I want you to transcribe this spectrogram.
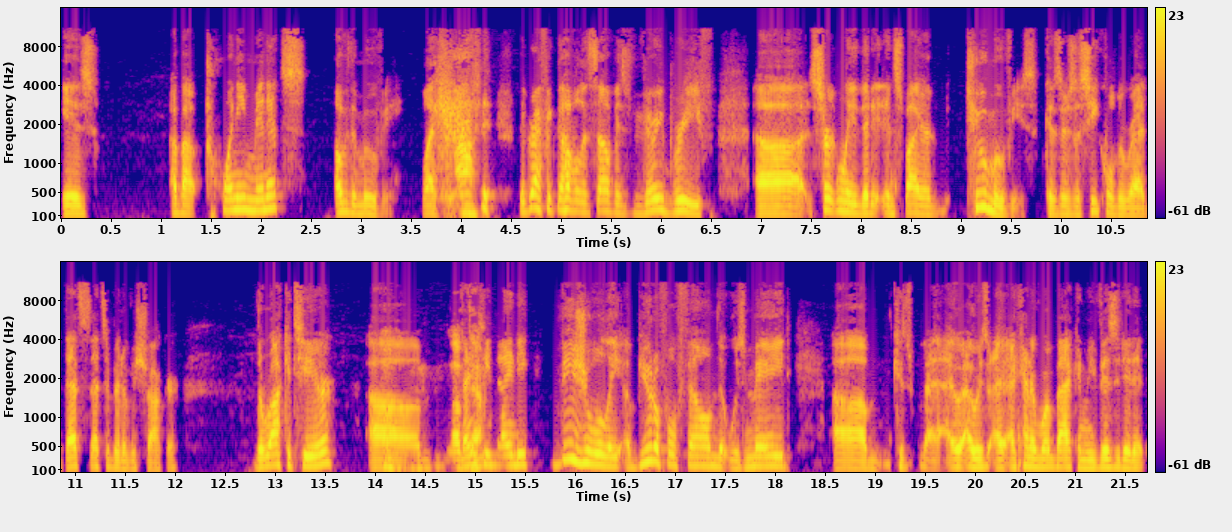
is about twenty minutes of the movie. Like the graphic novel itself is very brief. Uh, certainly that it inspired two movies because there's a sequel to Red. That's that's a bit of a shocker. The Rocketeer, um, oh, 1990, that. visually a beautiful film that was made because um, I, I, was I, I, kind of went back and revisited it.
